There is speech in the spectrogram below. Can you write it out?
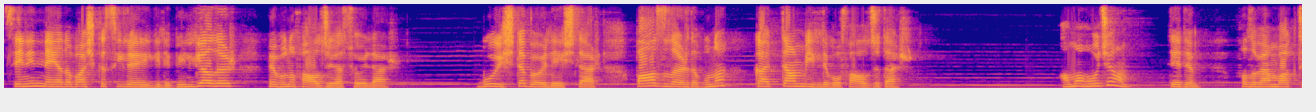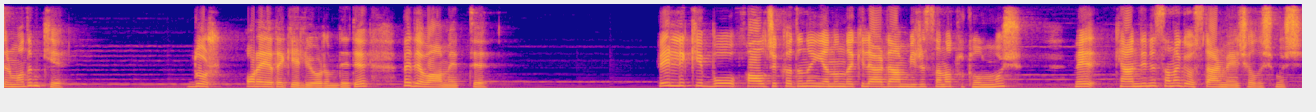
seninle ya da başkasıyla ilgili bilgi alır ve bunu falcıya söyler. Bu işte böyle işler. Bazıları da buna kalpten bildi bu falcı der. Ama hocam dedim. Falı ben baktırmadım ki. Dur, oraya da geliyorum dedi ve devam etti. Belli ki bu falcı kadının yanındakilerden biri sana tutulmuş ve kendini sana göstermeye çalışmış.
